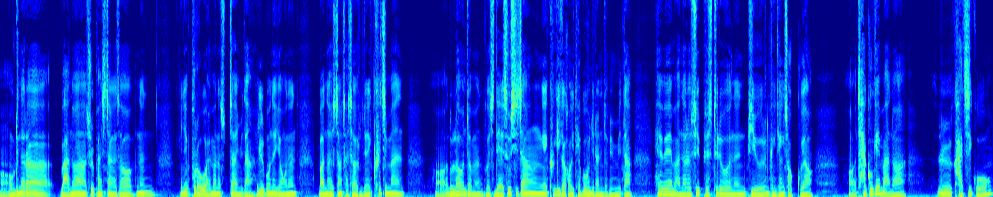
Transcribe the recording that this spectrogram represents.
어, 우리나라 만화 출판 시장에서는 굉장히 부러워할 만한 숫자입니다. 일본의 경우는 만화 시장 자체가 굉장히 크지만 어, 놀라운 점은 그것이 내수 시장의 크기가 거의 대부분이라는 점입니다. 해외 만화를 수입해서 들여오는 비율은 굉장히 적고요. 어, 자국의 만화를 가지고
